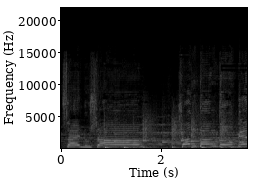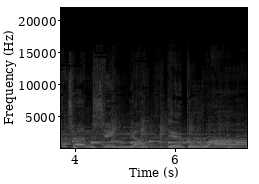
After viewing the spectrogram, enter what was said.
在路上。闯荡都变成信仰，也不忘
